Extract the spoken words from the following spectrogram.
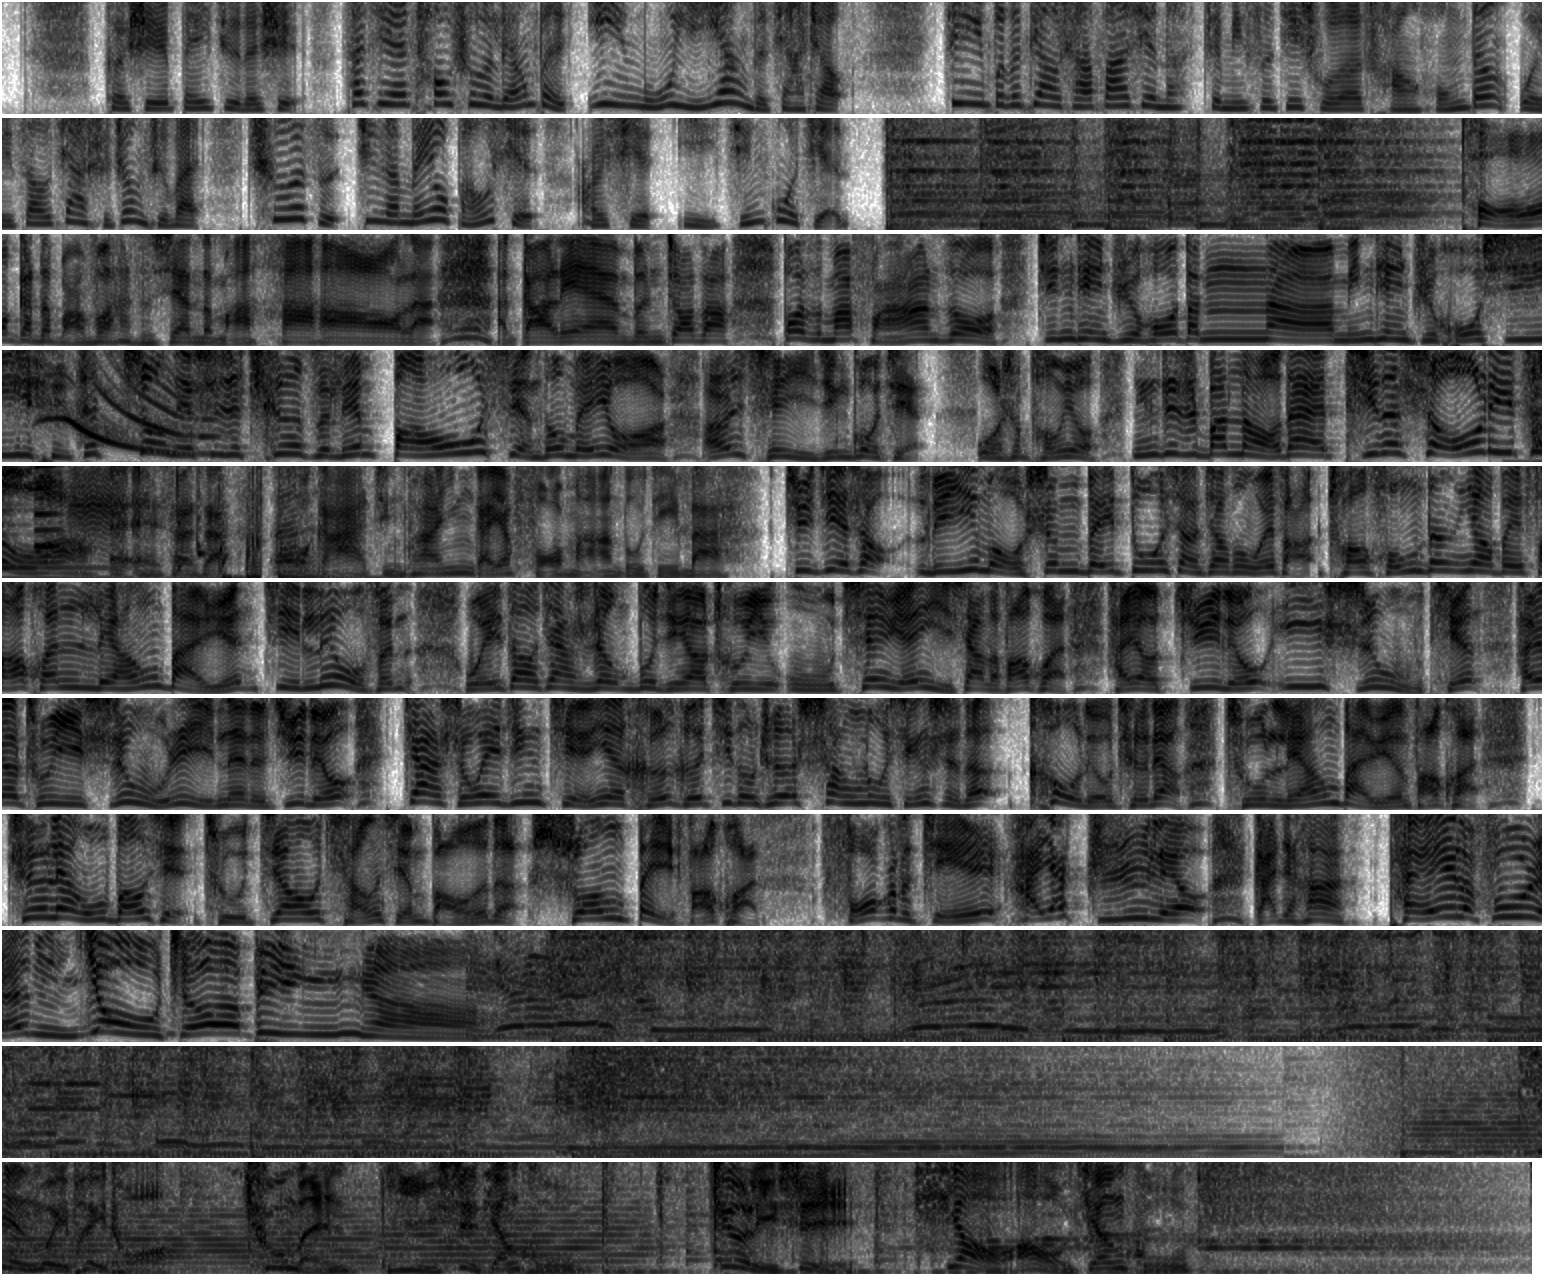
可是悲剧的是，他竟然掏出了两本一模一样的驾照。进一步的调查发现呢，这名司机除了闯红灯、伪造驾驶证之外，车子竟然没有保险，而且已经过检。嚯，搿个办法还是想得蛮好了。啊，搞两本驾照，把日买房子哦，今天住河东啊，明天住河西。重点是这车子连保险都没有啊，而且已经过检。我说朋友，您这是把脑袋提在手里走啊？哎哎，三三，我搿情况应该要罚蛮多钱吧？据介绍，李某身背多项交通违法，闯红灯要被罚款两百元，记六分；伪造驾驶证不仅要处以五千元以下的罚款，还要拘留一十五天，还要处以十五日以内的拘留。驾驶未经检验合格机动车上路行驶的，扣留车辆，处两百元罚款；车辆无保险，处交强险保额的双倍罚款。罚个的钱还要拘留，赶紧喊赔了夫人又折兵啊！剑未配妥，出门已是江湖。这里是《笑傲江湖》。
